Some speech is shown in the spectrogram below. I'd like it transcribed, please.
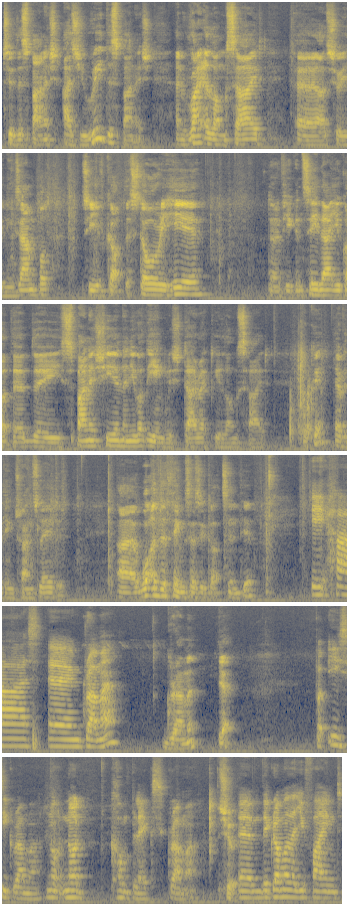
to the Spanish as you read the Spanish, and right alongside, uh, I'll show you an example. So, you've got the story here. I don't know if you can see that. You've got the, the Spanish here, and then you've got the English directly alongside. Okay, everything translated. Uh, what other things has it got, Cynthia? It has um, grammar, Grammar, yeah, but easy grammar, not not complex grammar. sure. Um, the grammar that you find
